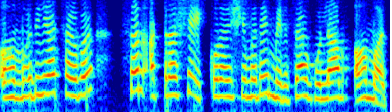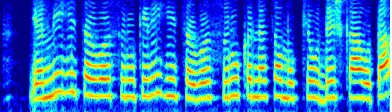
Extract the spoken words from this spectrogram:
अहमदिया चळवळ. सन अठराशे एकोणऐंशी मध्ये मिर्झा गुलाम अहमद यांनी ही चळवळ सुरू केली. ही चळवळ सुरू करण्याचा मुख्य उद्देश काय होता?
